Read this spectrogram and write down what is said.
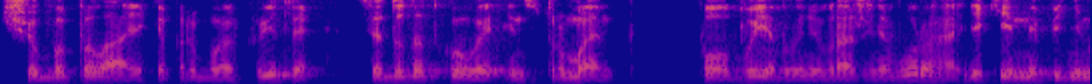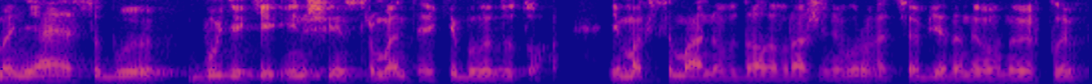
що БПЛА, яке перебуває в повітрі, це додатковий інструмент по виявленню враження ворога, який не піднімає собою будь-які інші інструменти, які були до того. І максимально вдале враження ворога це об'єднаний вогневий вплив,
